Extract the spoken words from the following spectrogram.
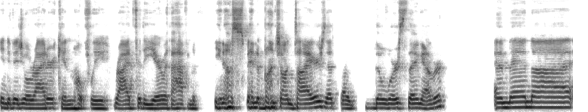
individual rider can hopefully ride for the year without having to you know spend a bunch on tires. That's like the worst thing ever. And then uh,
